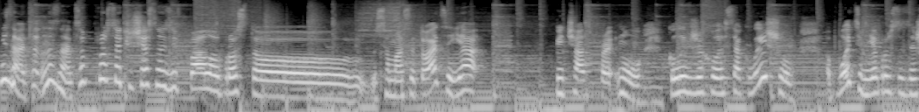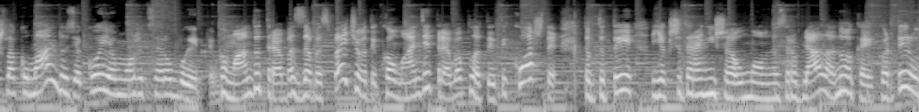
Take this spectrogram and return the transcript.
Не знаю, це не знаю. Це просто, якщо чесно, зівпало просто сама ситуація. Я під час ну, коли вже холостяк вийшов, а потім я просто знайшла команду, з якою я можу це робити. Команду треба забезпечувати, команді треба платити кошти. Тобто, ти, якщо ти раніше умовно заробляла, ну окей, квартиру,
